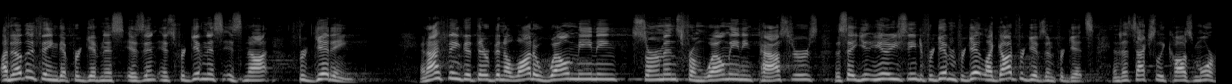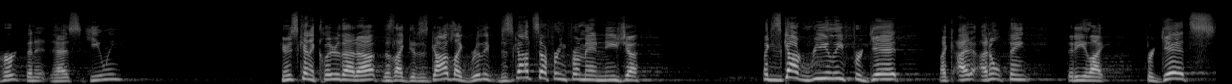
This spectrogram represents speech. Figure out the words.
Another thing that forgiveness isn't is forgiveness is not forgetting. And I think that there have been a lot of well meaning sermons from well meaning pastors that say, you, you know, you just need to forgive and forget like God forgives and forgets. And that's actually caused more hurt than it has healing. Can we just kind of clear that up? Does, like, does God like really, does God suffering from amnesia? Like, does God really forget? Like, I, I don't think that he like forgets.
